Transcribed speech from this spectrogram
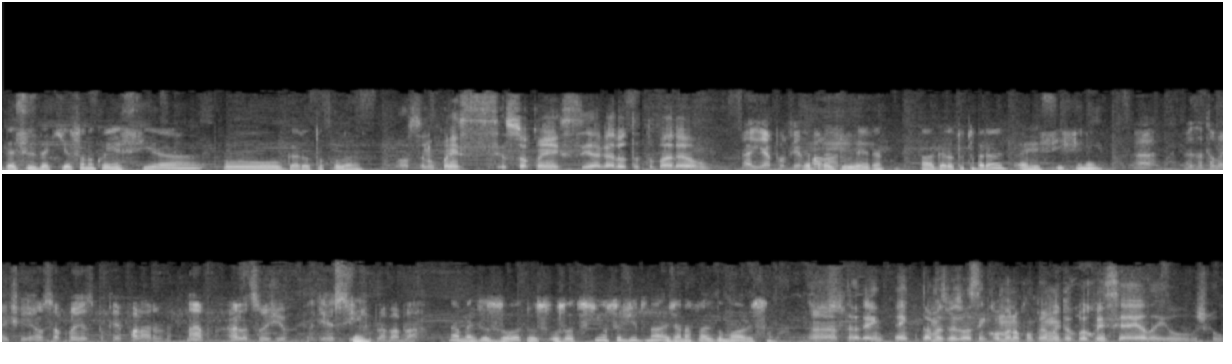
Desses daqui eu só não conhecia o Garoto Ocular. Nossa, eu não conhecia. Eu só conhecia a Garota Tubarão. Aí é porque é brasileira. A Garota Tubarão é Recife, né? É, exatamente. Eu só conheço porque falaram né? na época que ela surgiu. De Recife, Sim. blá blá blá. Não, mas os outros, os outros tinham surgido na, já na fase do Morrison. Ah, tá. É, é, tá, mas mesmo assim, como eu não acompanho muito, eu conhecia ela e o. Acho que o.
